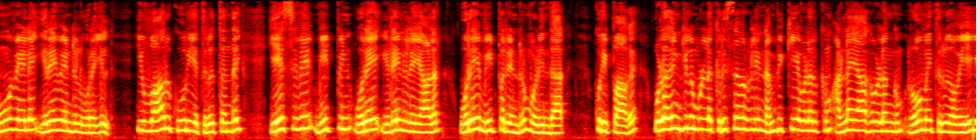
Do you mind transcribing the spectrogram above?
மூவேளை இறைவேண்டல் உரையில் இவ்வாறு கூறிய திருத்தந்தை இயேசுவே மீட்பின் ஒரே இடைநிலையாளர் ஒரே மீட்பர் என்றும் மொழிந்தார் குறிப்பாக உலகெங்கிலும் உள்ள கிறிஸ்தவர்களின் நம்பிக்கையை வளர்க்கும் அன்னையாக விளங்கும் ரோமை திரு அவையை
